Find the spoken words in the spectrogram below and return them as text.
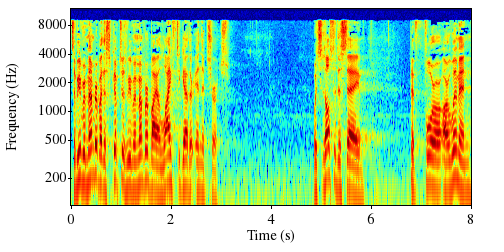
So we remember by the scriptures, we remember by a life together in the church. Which is also to say that for our women,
